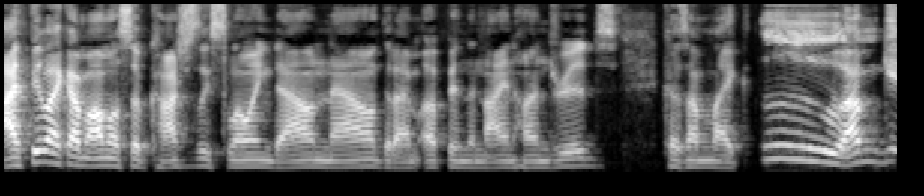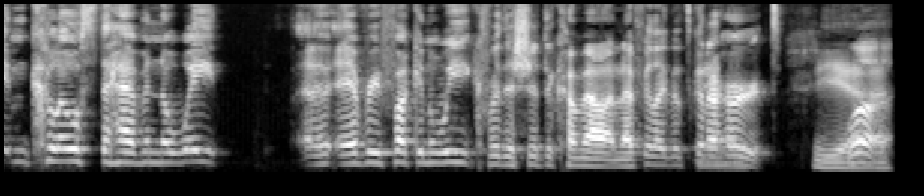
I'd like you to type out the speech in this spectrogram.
I feel like I'm almost subconsciously slowing down now that I'm up in the 900s because I'm like, ooh, I'm getting close to having to wait uh, every fucking week for this shit to come out, and I feel like that's gonna Yeah. hurt. yeah Well,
